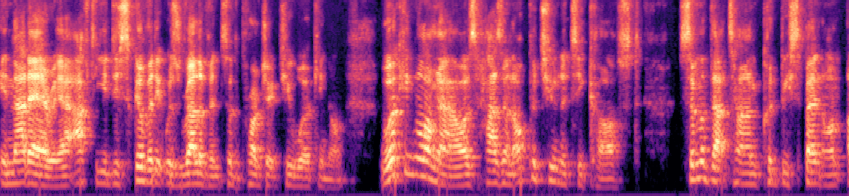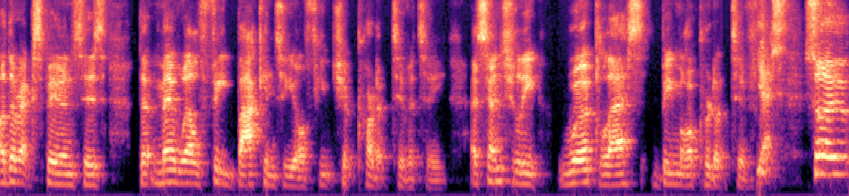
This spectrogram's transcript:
in that area after you discovered it was relevant to the project you're working on. Working long hours has an opportunity cost some of that time could be spent on other experiences that may well feed back into your future productivity. Essentially, work less, be more productive. Yes. So,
